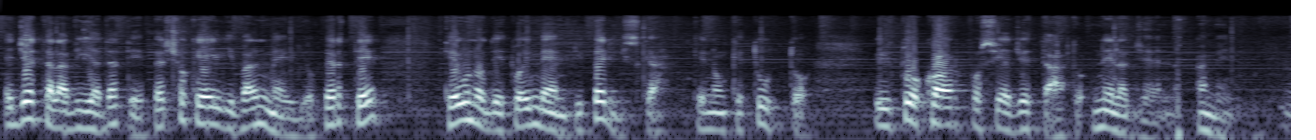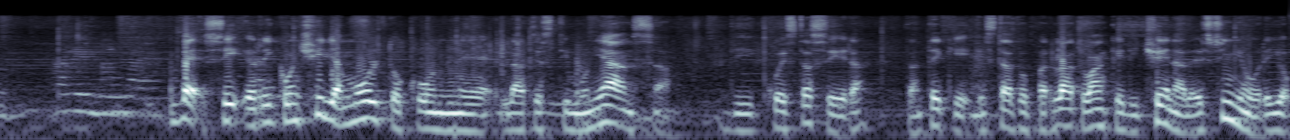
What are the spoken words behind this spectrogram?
e gettala via da te, perciò che egli val meglio per te che uno dei tuoi membri perisca, che non che tutto il tuo corpo sia gettato nella genna. Amen. Beh, si riconcilia molto con eh, la testimonianza di questa sera, tant'è che è stato parlato anche di cena del Signore, io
